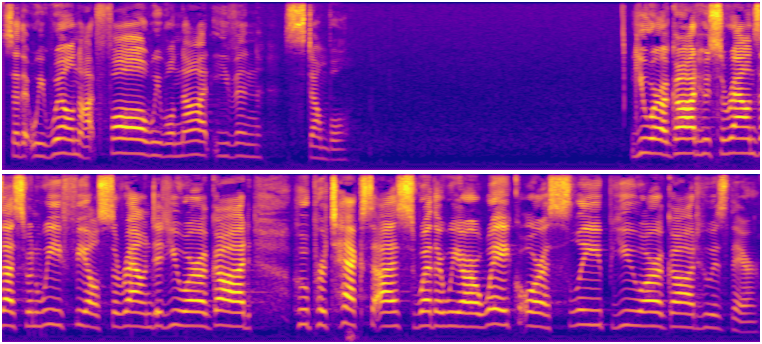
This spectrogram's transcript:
so that we will not fall, we will not even stumble. You are a God who surrounds us when we feel surrounded. You are a God who protects us whether we are awake or asleep. You are a God who is there,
